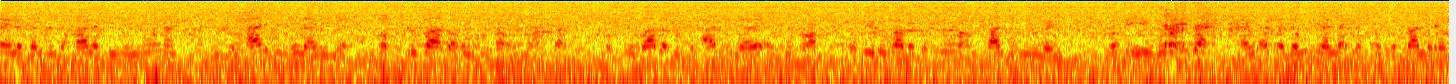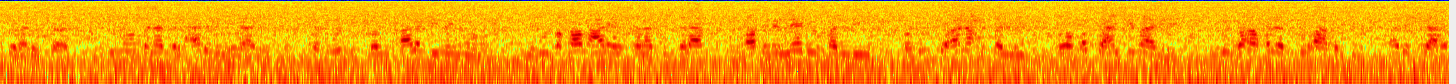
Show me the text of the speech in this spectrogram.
ليلة عند خالتي ميمونة الحارث الهلالية اخت لبابة ام عباس اخت لبابة بنت الحارث الكبرى وفي لبابة الصغرى قال بن الوليد وفيه بريدة الأسدوية التي تقال للرسول عليه السلام. انهم بنات الحارث الهلالي. يقول ومن خالتي ميمونة يقول فقام عليه الصلاة والسلام آخر الليل يصلي. فقلت أنا أصلي. ووقفت عن شمالي يقول فأخذ بذؤابتي هذا الشاهد.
